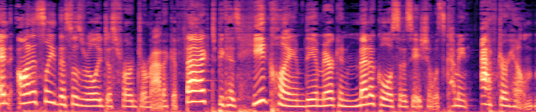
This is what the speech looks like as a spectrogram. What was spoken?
And honestly, this was really just for a dramatic effect because he claimed the American Medical Association was coming after him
